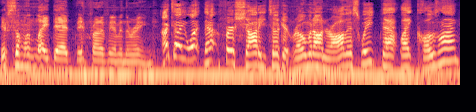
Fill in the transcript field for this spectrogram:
if someone lay dead in front of him in the ring. I tell you what, that first shot he took at Roman on Raw this week, that like clothesline,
